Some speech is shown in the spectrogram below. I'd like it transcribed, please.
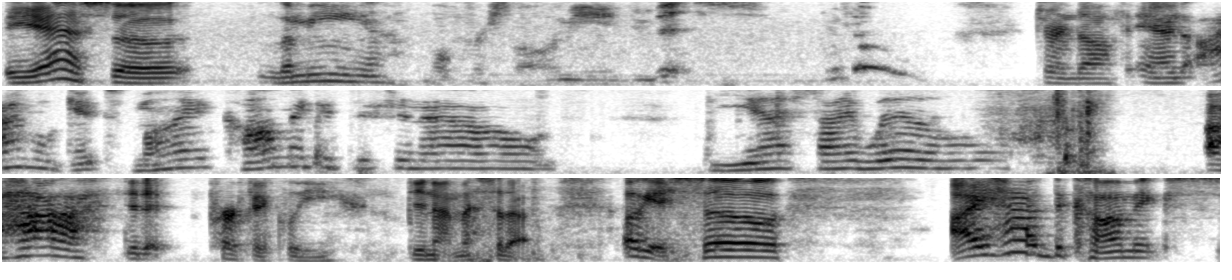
yeah. So let me. Well, first of all, let me do this. Turned off, and I will get my comic edition out. Yes, I will. Aha! Did it perfectly. Did not mess it up. Okay, so I had the comics,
